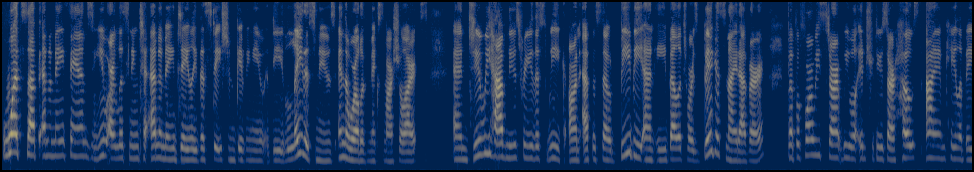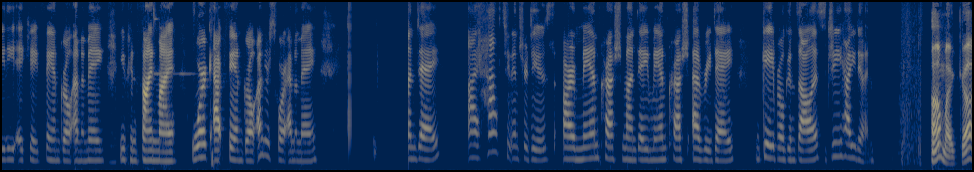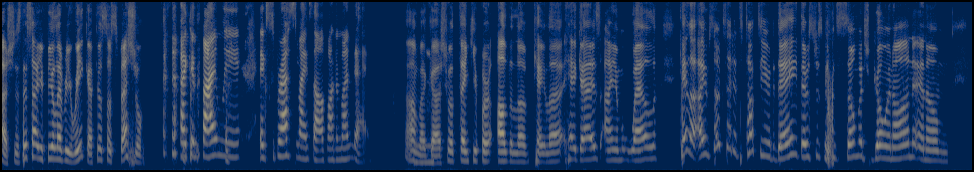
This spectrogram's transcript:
What's up, MMA fans? You are listening to MMA Daily, the station giving you the latest news in the world of mixed martial arts. And do we have news for you this week on episode BBNE, Bellator's biggest night ever? But before we start, we will introduce our host. I am Kayla Beatty, aka Fangirl MMA. You can find my work at fangirl underscore MMA. Monday, I have to introduce our Man Crush Monday, Man Crush Every Day, Gabriel Gonzalez. G, how you doing? Oh my gosh, is this how you feel every week? I feel so special. I can finally express myself on a Monday. Oh my gosh. Well, thank you for all the love, Kayla. Hey guys, I am well. Kayla, I am so excited to talk to you today. There's just been so much going on and um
